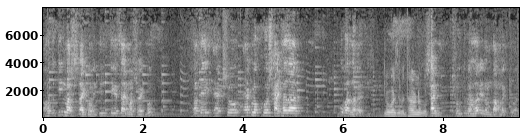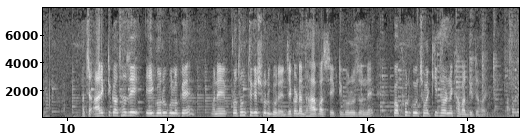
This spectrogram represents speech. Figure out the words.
হয়তো তিন মাস রাখব আমি তিন থেকে চার মাস রাখব। তাতে একশো এক লক্ষ ষাট হাজার ওভার যাবে আর কি। ওভার যাবে ধারণা ষাট সত্তর হাজার এরকম দাম লাগতে পারে। আচ্ছা আরেকটি কথা যে এই গরুগুলোকে মানে প্রথম থেকে শুরু করে যে কটা ধাপ আছে একটি গরুর জন্য কখন কোন সময় কি ধরনের খাবার দিতে হয়? আসলে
